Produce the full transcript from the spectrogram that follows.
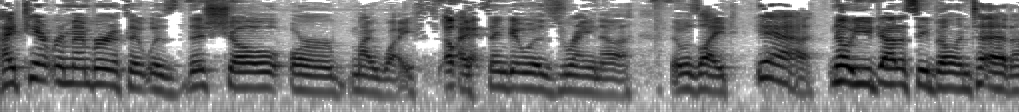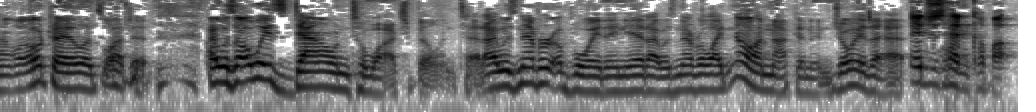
I can't remember if it was this show or my wife. Okay. I think it was Raina that was like, "Yeah, no, you got to see Bill and Ted." And I'm like, "Okay, let's watch it." I was always down to watch Bill and Ted. I was never avoiding it. I was never like, "No, I'm not going to enjoy that." It just hadn't come up.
